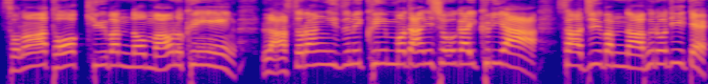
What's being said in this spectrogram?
その後9番のマオノクイーン。ラストラン泉クイーンも第2障害クリア。さあ10番のアフロディーテ。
